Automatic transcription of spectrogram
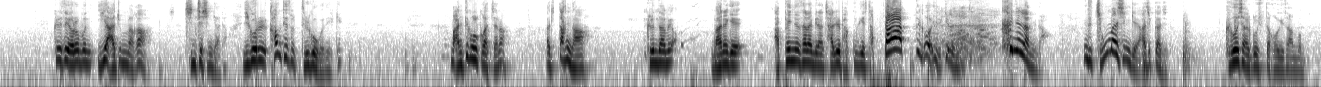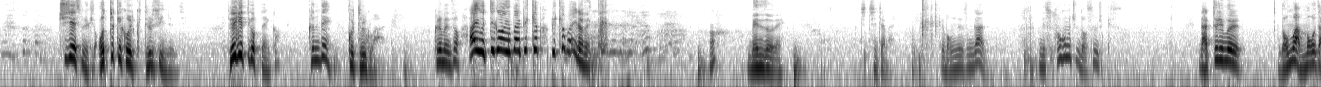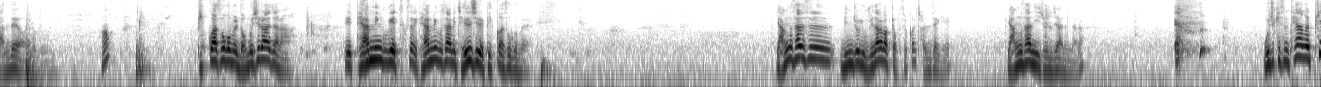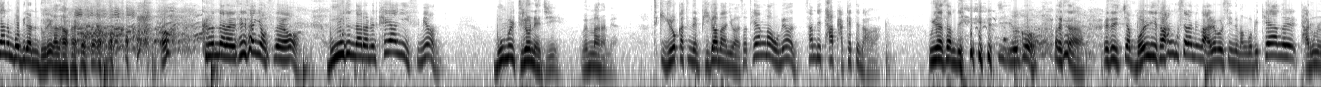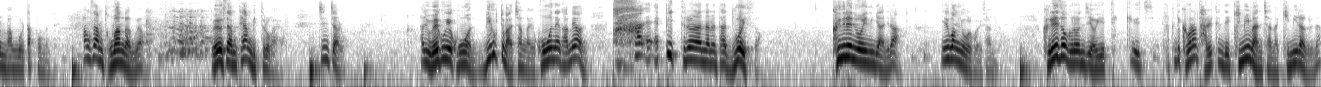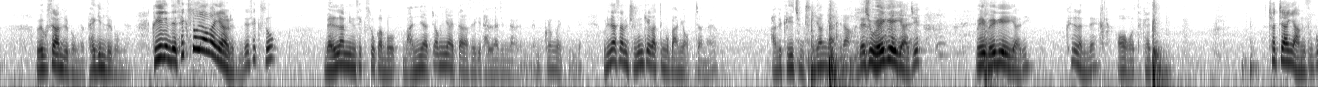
그래서 여러분 이 아줌마가 진짜 신기하다. 이거를 카운터에서 들고 오거든 이렇게. 안 뜨거울 것 같잖아. 아주 딱 나. 그런 다음에 만약에 앞에 있는 사람이랑 자리를 바꾸기 위해서 잡다 뜨거 이렇게 되면 큰일 납니다. 근데 정말 신기해 아직까지도. 그것이 알고 싶다 거기서 한번 취재했으면 좋겠어. 어떻게 그걸 들 수 있는지. 되게 뜨겁다니까. 그런데 그걸 들고 와. 그러면서 아이고 뜨거워요 빨리 비켜봐 비켜봐 이러면 어? 맨손에 지, 진짜 맛. 먹는 순간 근데 소금을 좀 넣었으면 좋겠어. 나트륨을 너무 안 먹어도 안 돼요 여러분. 어? 빛과 소금을 너무 싫어하잖아. 이 대한민국의 특성이 대한민국 사람이 제일 싫어요 빛과 소금을. 양산 쓰는 민족이 우리나라밖에 없을걸 전 세계. 양산이 존재하는 나라. 오죽했으면 태양을 피하는 법이라는 노래가 나와요. 어? 그런 나라에 세상에 없어요. 모든 나라는 태양이 있으면 몸을 드러내지 웬만하면. 특히 유럽 같은 데는 비가 많이 와서 태양만 오면 사람들이 다 바깥에 나와. 우리나라 사람들이 이러고 나와. 그래서 진짜 멀리서 한국 사람인 거 알아볼 수 있는 방법이 태양을 다루는 방법을 딱 보면 돼. 한국 사람은 도망가고요. 외국 사람은 태양 밑으로 가요. 진짜로. 아주 외국의 공원, 미국도 마찬가지예요. 공원에 가면 다 햇빛 날은 다 누워있어. 그늘에 누워있는 게 아니라 일광욕을 거기서 한다. 그래서 그런지 여기 근데 그거랑 다를 텐데 김이 많잖아. 김이라 그러나? 외국 사람들 보면 백인들 보면 그게 근데 색소 영향이라 그러던데 색소? 멜라민 색소가 뭐 많냐 적냐에 따라서 이게 달라진다 그러는데 뭐 그런 거 있던데 우리나라 사람 개 같은 거 많이 없잖아요. 아, 근데 그게 지금 중요한 게 아니라 내가 지금 왜 그 얘기하지? 왜 왜 그 얘기하니? 큰일 났네. 어 어떡하지? 첫째 항이 양수고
